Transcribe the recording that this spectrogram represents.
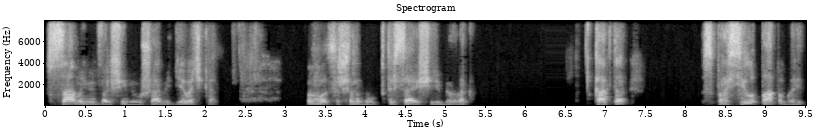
самыми большими ушами девочка, вот, совершенно был потрясающий ребенок, как-то спросила, папа говорит,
